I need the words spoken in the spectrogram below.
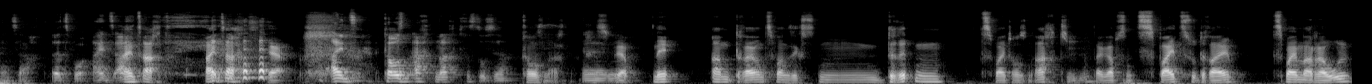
1,8. Äh, 2, 1,8. 1,8. 1,8, ja. 1, 1008 nach Christus, ja. 1008. Ja, Ja, genau. Nee, am 23.03.2008, Mhm. da gab es ein 2 zu 3. Zweimal Raoul.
